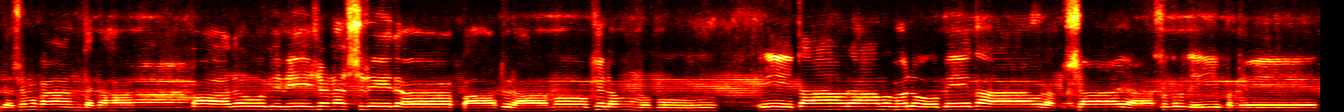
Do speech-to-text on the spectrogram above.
दशमुखान्तकः। पादौ विभीषणश्रेद पातु रामोऽखिलं वपुः। एतां रामभलोपेतां रक्षाय सुकृते पठेत्।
